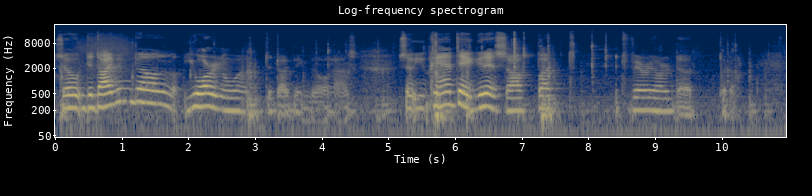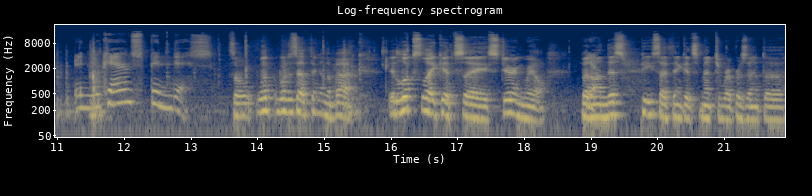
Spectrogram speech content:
So the diving bell, you already know what the diving bell has. So you can take this off, but it's very hard to put on. And you can spin this. So what what is that thing on the back? It looks like it's a steering wheel, but Yeah. on this piece, I think it's meant to represent uh,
